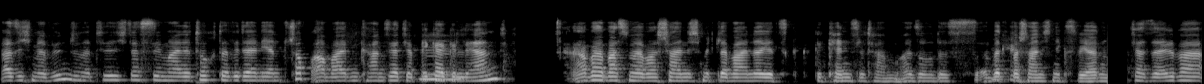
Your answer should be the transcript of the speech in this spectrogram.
was ich mir wünsche, natürlich, dass sie meine Tochter wieder in ihren Job arbeiten kann. Sie hat ja Bäcker mhm. gelernt. Aber was wir wahrscheinlich mittlerweile jetzt gecancelt haben. Also das wird okay. wahrscheinlich nichts werden. Ja, selber,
